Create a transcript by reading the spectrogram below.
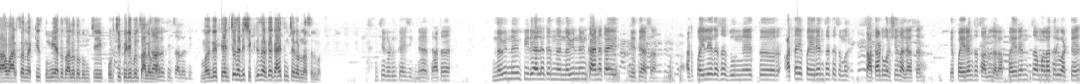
हा वारसा नक्कीच तुम्ही आता चालवतो तुमची पुढची पिढी पण चालवणार. चालवते चालवते. मग त्यांच्यासाठी शिकण्यासारखं काय तुमच्याकडून असेल मग? त्यांच्याकडून काय शिकणार का आता नवीन नवीन पिढी आल्या का न- नवीन नवीन काय ना काय येते असा. आता पहिले कसं जुने तर आता हे पैऱ्यांचा तर समज सात आठ वर्ष झाले असेल. या पैऱ्यांचा चालू झाला. पैऱ्यांचा मला तरी वाटतंय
